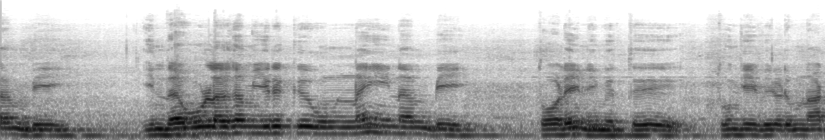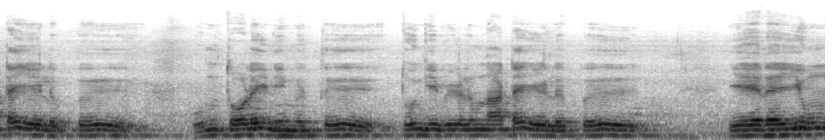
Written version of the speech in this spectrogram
தம்பி இந்த உலகம் இருக்கு உன்னை நம்பி. தோலை நிமித்து தூங்கி வீழும் நாட்டை எழுப்பு. உன் தோலை நிமித்து தூங்கி வீழும் நாட்டை எழுப்பு. எதையும்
